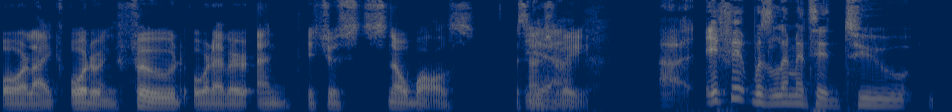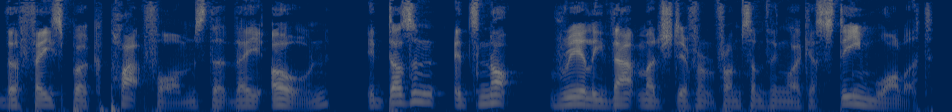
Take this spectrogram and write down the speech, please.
or like ordering food or whatever and it just snowballs essentially uh, if it was limited to the Facebook platforms that they own, it doesn't. It's not really that much different from something like a Steam wallet,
